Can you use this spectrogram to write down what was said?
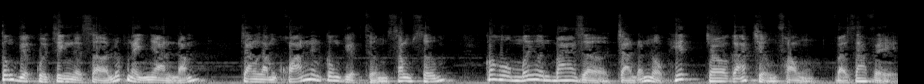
Công việc của Trình ở sở lúc này nhàn lắm, Chàng làm khoán nên công việc thường xong sớm. Có hôm mới hơn 3 giờ, Chàng đã nộp hết cho gã trưởng phòng Và ra về.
